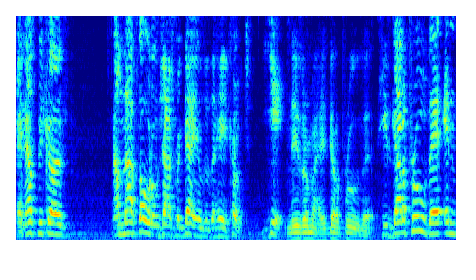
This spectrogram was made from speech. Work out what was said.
And that's because I'm not sold on Josh McDaniels as a head coach yet. Neither am I. He's got to prove that. He's got to prove that. And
